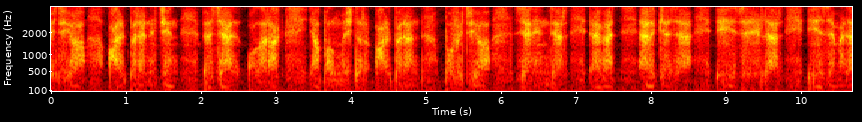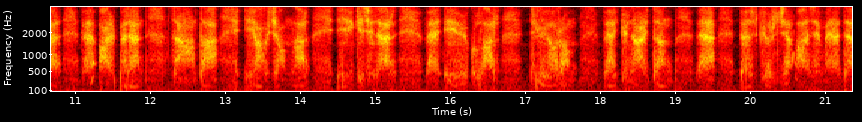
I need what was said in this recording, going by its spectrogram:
video Alperen için özel olarak yapılmıştır. Alperen bu video senindir. Evet herkese iyi seyirler, iyi izlemeler ve Alperen sana da iyi akşamlar, iyi geceler ve iyi uykular diliyorum ve günaydın ve özgürce ASMR'e de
